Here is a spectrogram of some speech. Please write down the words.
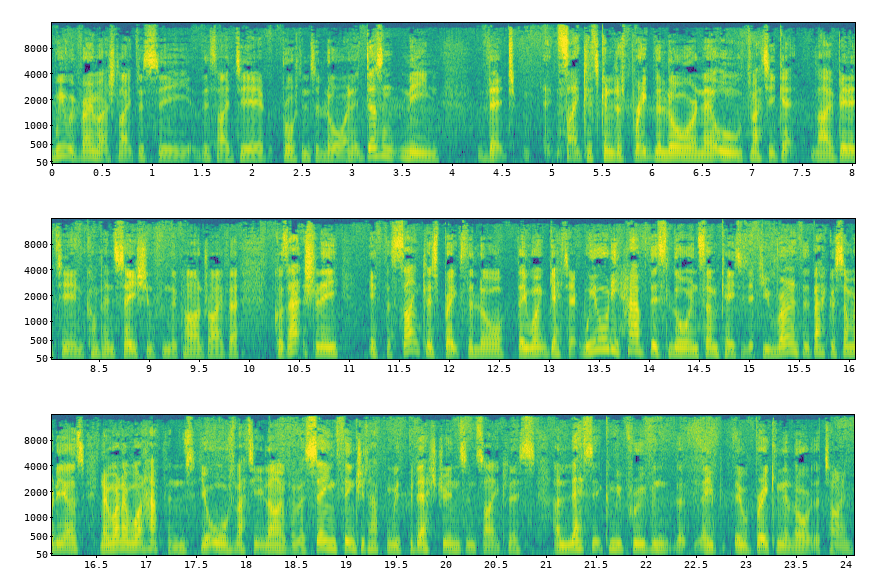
we would very much like to see this idea brought into law, and it doesn't mean that cyclists can just break the law and they'll automatically get liability and compensation from the car driver. Because actually, if the cyclist breaks the law, they won't get it. We already have this law in some cases. If you run into the back of somebody else, no matter what happens, you're automatically liable. The same thing should happen with pedestrians and cyclists, unless it can be proven that they, they were breaking the law at the time.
